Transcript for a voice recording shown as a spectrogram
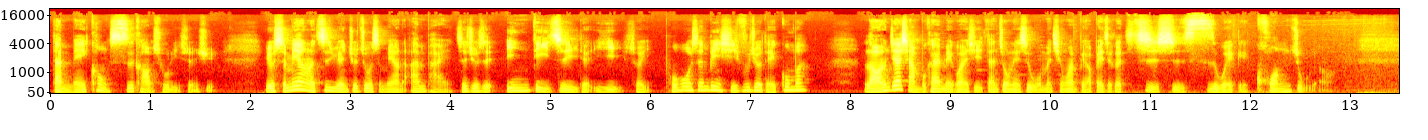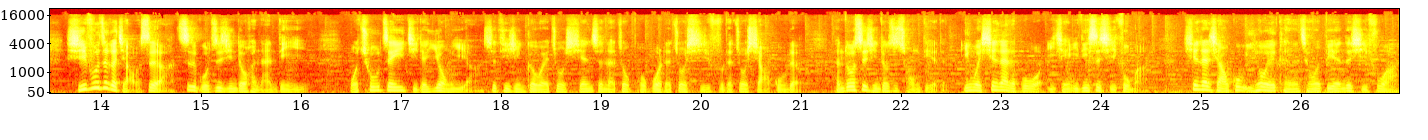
但没空思考处理顺序。有什么样的资源就做什么样的安排，这就是因地制宜的意义。所以婆婆生病，媳妇就得顾吗？老人家想不开没关系，但重点是我们千万不要被这个制式思维给框住了哦。媳妇这个角色啊，自古至今都很难定义。我出这一集的用意啊，是提醒各位做先生的、做婆婆的、做媳妇的、做小姑的，很多事情都是重叠的。因为现在的婆婆以前一定是媳妇嘛，现在的小姑以后也可能成为别人的媳妇啊。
